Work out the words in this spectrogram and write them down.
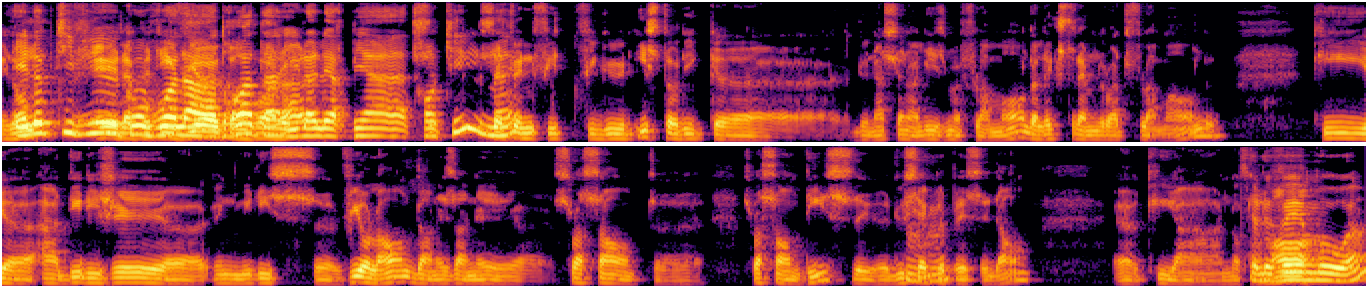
Et donc- le petit et vieux qu'on voit là à droite, hein, il a l'air bien tranquille, C'est mais une fi- figure historique euh, du nationalisme flamand, de l'extrême droite flamande, qui euh, a dirigé euh, une milice violente dans les années euh, 60, euh, 70 euh, du siècle Mhm. précédent, euh, qui a c'est le VMO. Hein.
